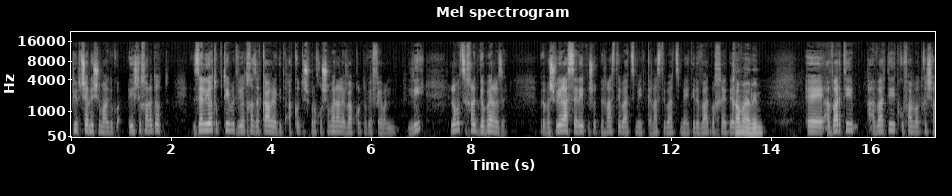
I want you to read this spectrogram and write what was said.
פיפס שאני שומעת, וכל, יש לי חרדות. זה להיות אופטימית ולהיות חזקה ולהגיד, הקדוש ברוך הוא שומר עליי והכל טוב ויפה, אבל לי לא מצליחה להתגבר על זה. ובשביעי לעשירי פשוט נכנסתי בעצמי, התכנסתי בעצמי, הייתי לבד בחדר. כמה ו- ימים? אה, עברתי, עברתי תקופה מאוד קשה.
